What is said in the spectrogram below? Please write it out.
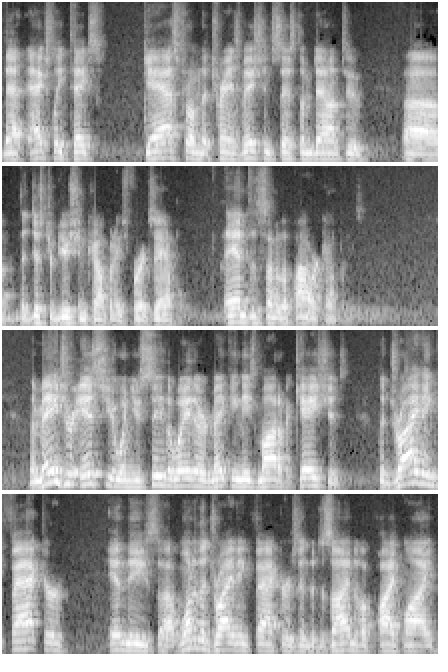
that actually takes gas from the transmission system down to uh, the distribution companies, for example, and to some of the power companies. The major issue when you see the way they're making these modifications, the driving factor in these, uh, one of the driving factors in the design of a pipeline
